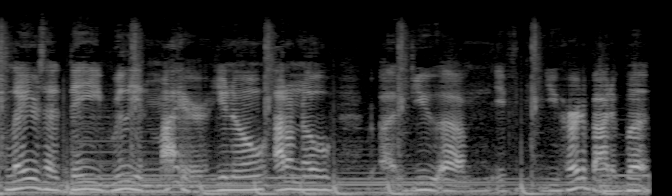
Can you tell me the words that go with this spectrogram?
players that they really admire. You know, I don't know uh, if you um, if you heard about it, but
